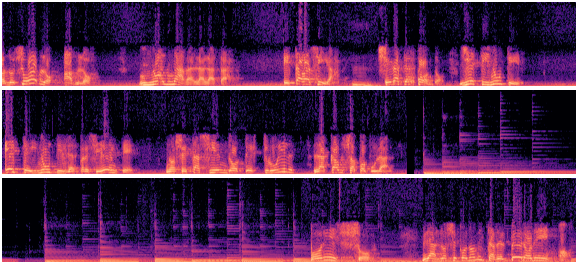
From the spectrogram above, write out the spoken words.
Cuando yo hablo, hablo. No hay nada en la lata. Está vacía. Mm. Llegaste al fondo. Y este inútil, este inútil del presidente, nos está haciendo destruir la causa popular. Por eso, mira, los economistas del peronismo,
